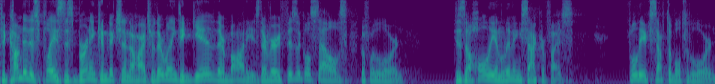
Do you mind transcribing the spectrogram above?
to come to this place, this burning conviction in their hearts, where they're willing to give their bodies, their very physical selves, before the Lord. This is a holy and living sacrifice fully acceptable to the Lord.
